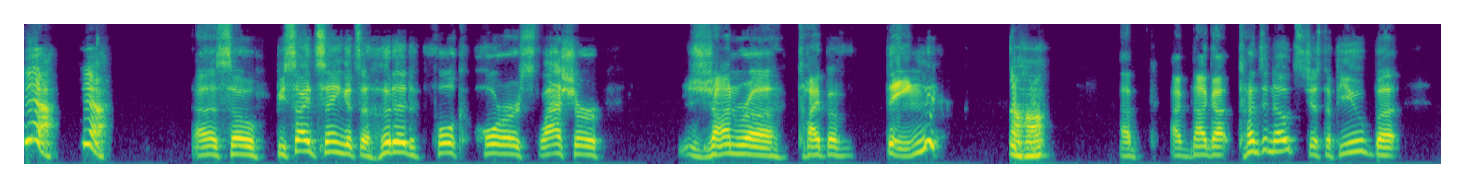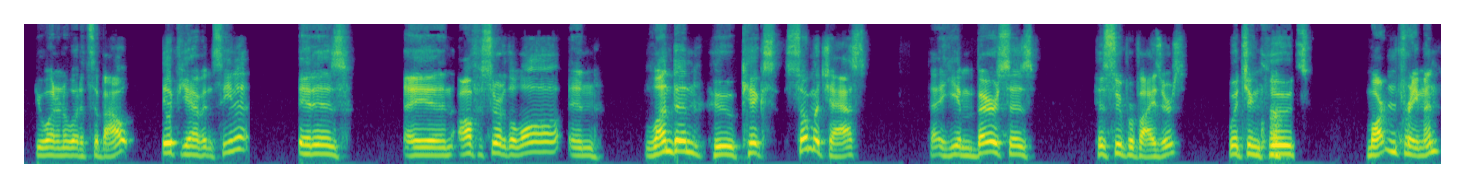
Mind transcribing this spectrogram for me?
Yeah, yeah. Uh, so besides saying it's a hooded folk horror slasher genre type of thing. Uh-huh. I've, I've not got tons of notes, just a few, but if you want to know what it's about, if you haven't seen it, it is an officer of the law in London who kicks so much ass that he embarrasses his supervisors, which includes oh. Martin Freeman.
